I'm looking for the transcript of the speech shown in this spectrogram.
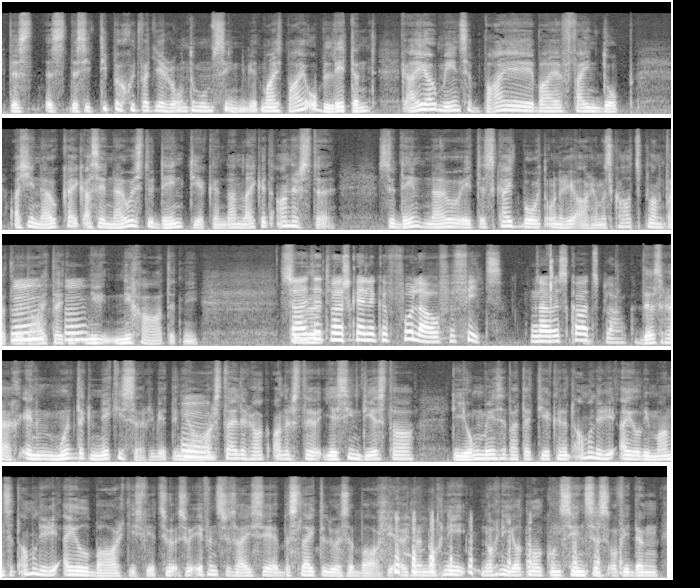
dis is dis die tipe goed wat jy rondom hom sien, weet maar hy's baie oplettend. Hy hou mense baie baie fyn dop. As jy nou kyk, as hy nou 'n student teken, dan lyk dit anderste. Student nou het 'n skateboard onder die arm, 'n skaatsplank wat hulle mm, daai tyd mm. nie nie gehad het nie. So dit waarskynlik 'n volle of 'n fiets. Nou 'n skaatsplank. Dis reg en moontlik nettieser, jy weet, in die mm. haarstyle raak anderste. Jy sien deesdae die jong mense wat hy teken het almal hierdie eil, die mans het almal hierdie eilbaartjies, weet, so so effens soos hy sê 'n besluitelose baard. Die ou nou nog nie nog nie heeltemal konsensus of die ding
